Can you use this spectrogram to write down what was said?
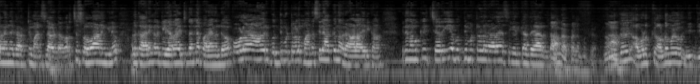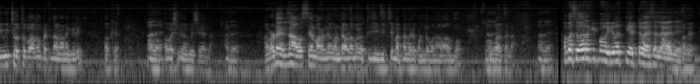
പറയുന്നത് കറക്റ്റ് മനസ്സിലാവട്ടോ കുറച്ച് സ്ലോ ആണെങ്കിലും അവൾ കാര്യങ്ങൾ ക്ലിയർ ആയിട്ട് തന്നെ പറയുന്നുണ്ട്. അപ്പോൾ ആ ഒരു ബുദ്ധിമുട്ടുകൾ മനസ്സിലാക്കുന്ന ഒരാളായിരിക്കണം. പിന്നെ നമുക്ക് ചെറിയ ബുദ്ധിമുട്ടുള്ള ഒരാളെ സ്വീകരിക്കാൻ തയ്യാറുണ്ടോ? കുഴപ്പമില്ല നമുക്ക്. നമുക്ക് അവൾക്ക് അവിടെ ജീ- ജീവിച്ച് ഒത്തുപോകാൻ പറ്റുന്ന ആളാണെങ്കിൽ ഓക്കെ. അതെ. വിഷയം വിഷയമല്ല. അതെ. അവളുടെ എല്ലാ അവസ്ഥയും അറിഞ്ഞുകൊണ്ട് അവളുമായി ഒത്തു ജീവിച്ച് മരണം വരെ കൊണ്ടുപോകുന്ന ആളാകുമ്പോൾ കുഴപ്പമില്ല. അതെ. അപ്പൊ സുഹറക്ക് ഇപ്പൊ ഇരുപത്തി എട്ട് വയസ്സല്ലേ ആയത്?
